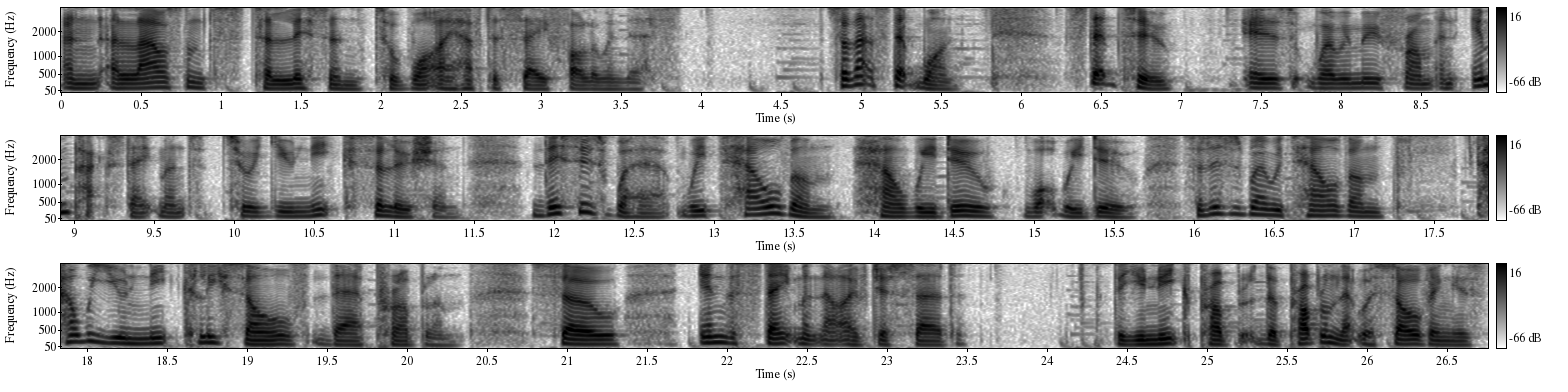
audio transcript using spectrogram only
and allows them to, to listen to what I have to say following this. So that's step one. Step two is where we move from an impact statement to a unique solution. This is where we tell them how we do what we do. So, this is where we tell them how we uniquely solve their problem. So, in the statement that I've just said, the unique problem the problem that we're solving is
